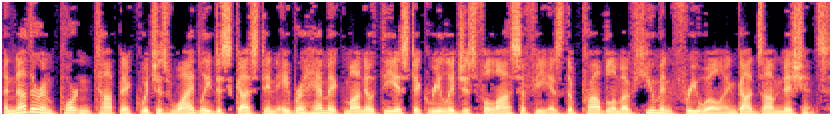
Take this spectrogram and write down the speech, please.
Another important topic which is widely discussed in Abrahamic monotheistic religious philosophy is the problem of human free will and God's omniscience.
